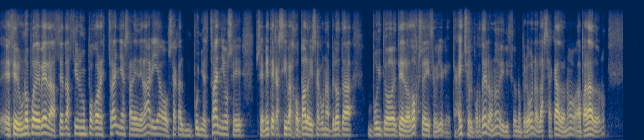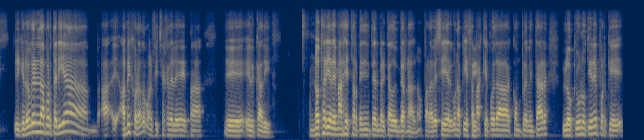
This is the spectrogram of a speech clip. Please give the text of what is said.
Es decir, uno puede ver hacer acciones un poco extrañas, sale del área o saca un puño extraño, se, se mete casi bajo palo y saca una pelota un poquito heterodoxa y dice, oye, ¿qué, ha hecho el portero? ¿no? Y dice uno, pero bueno, la ha sacado, ¿no? Ha parado, ¿no? Y creo que en la portería ha, mejorado con el fichaje de eh, el Cádiz. No estaría de más estar pendiente del mercado invernal, ¿no? Para ver si hay alguna pieza más que pueda complementar lo que uno tiene, porque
